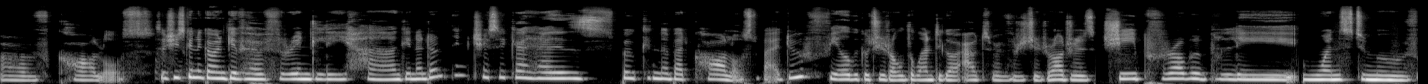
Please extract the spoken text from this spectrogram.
of Carlos. So she's going to go and give her friendly hug. And I don't think Jessica has spoken about Carlos, but I do feel because she rolled the one to go out with Richard Rogers, she probably wants to move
